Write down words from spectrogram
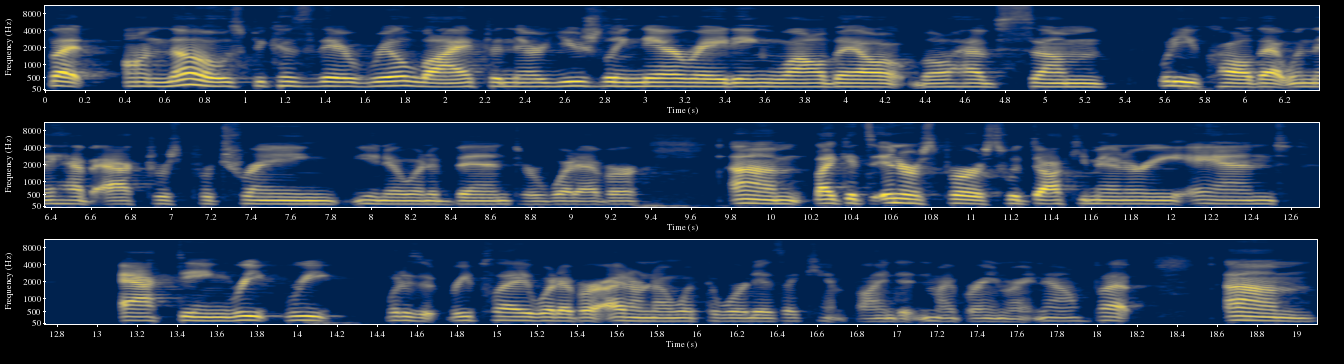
but on those because they're real life and they're usually narrating while they'll they'll have some what do you call that when they have actors portraying you know an event or whatever. Um, like it's interspersed with documentary and acting re, re what is it replay whatever i don't know what the word is i can't find it in my brain right now but um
